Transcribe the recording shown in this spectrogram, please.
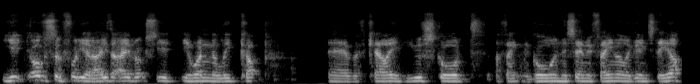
you obviously before your eyes at Ibrox, you, you won the League Cup uh, with Killie. You scored, I think, the goal in the semi final against Ayr.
